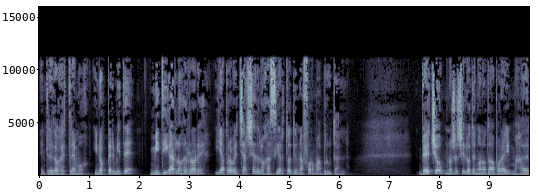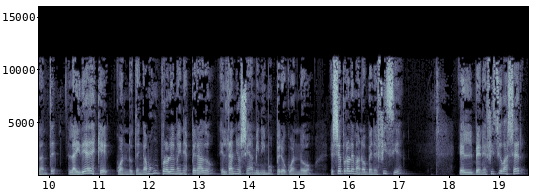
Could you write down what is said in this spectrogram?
entre dos extremos y nos permite mitigar los errores y aprovecharse de los aciertos de una forma brutal. De hecho, no sé si lo tengo anotado por ahí más adelante, la idea es que cuando tengamos un problema inesperado, el daño sea mínimo, pero cuando ese problema nos beneficie, el beneficio va a ser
